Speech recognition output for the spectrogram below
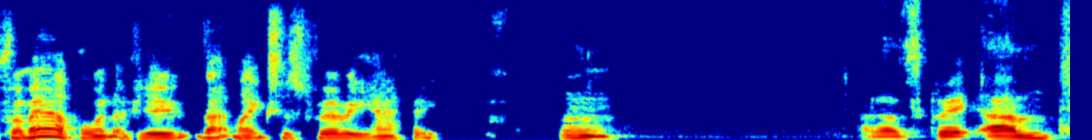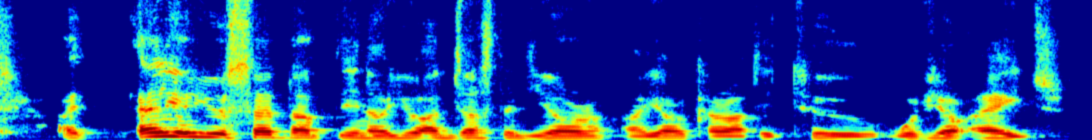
from our point of view, that makes us very happy. Mm. That's great. Um, I, earlier you said that you know you adjusted your uh, your karate to with your age.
